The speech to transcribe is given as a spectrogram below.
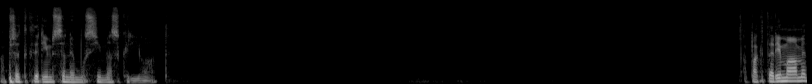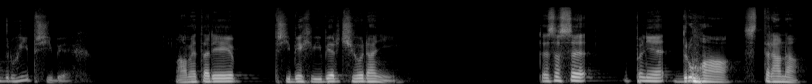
a před kterým se nemusíme skrývat. Pak tady máme druhý příběh. Máme tady příběh výběrčího daní. To je zase úplně druhá strana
